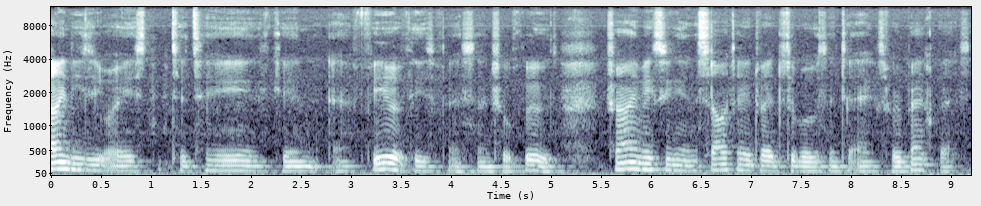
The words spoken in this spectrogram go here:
Find easy ways to take in a few of these essential foods. Try mixing in sauteed vegetables into eggs for breakfast.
